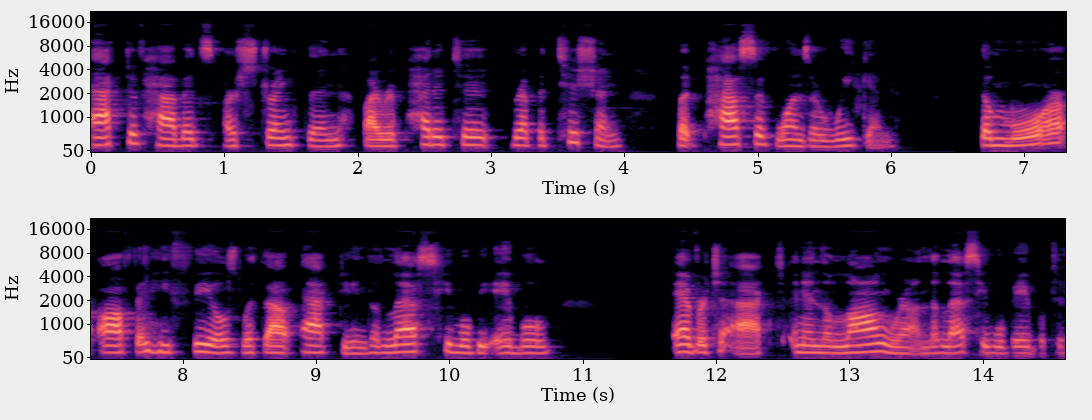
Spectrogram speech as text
active habits are strengthened by repetitive repetition, but passive ones are weakened. The more often he feels without acting, the less he will be able ever to act. And in the long run, the less he will be able to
